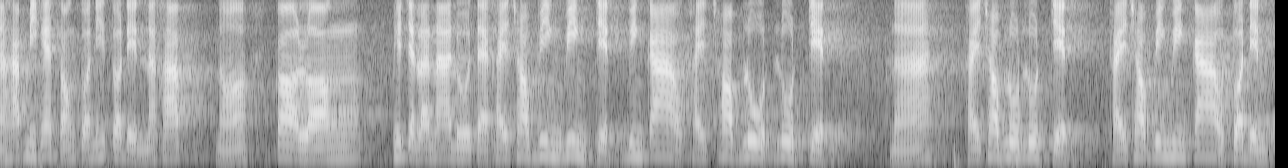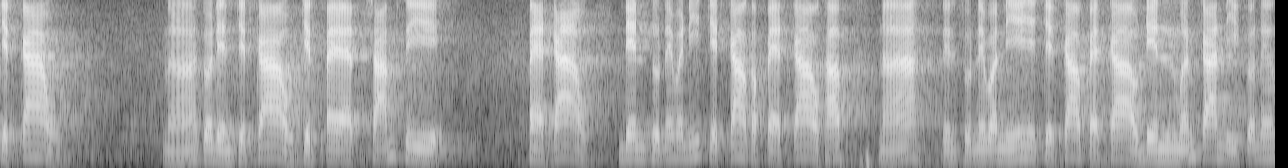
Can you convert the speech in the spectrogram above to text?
นะครับมีแค่ 2 ตัวนี้ตัวเด่นนะครับเนาะก็ลองพิจารณาดูแต่ใครชอบวิ่งวิ่ง 7 วิ่ง 9 ใครชอบลูดลูด7นะใครชอบลูดลูด7 ใครชอบวิ่งวิ่ง 9 ตัวเด่น 7 9 นะตัวเด่น 7 9 7 8 3 4 8 9 เด่นสุดในวันนี้ 79 กับ 89 ครับนะเด่นสุดในวันนี้ 79 89 เด่นเหมือนกันอีกตัวหนึ่ง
